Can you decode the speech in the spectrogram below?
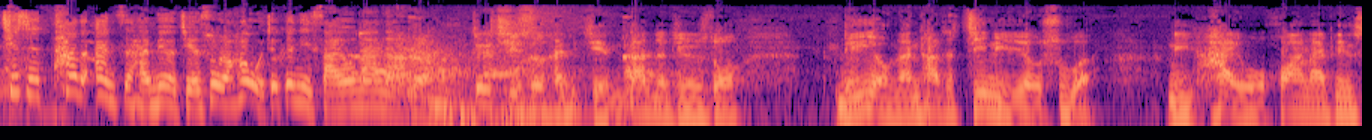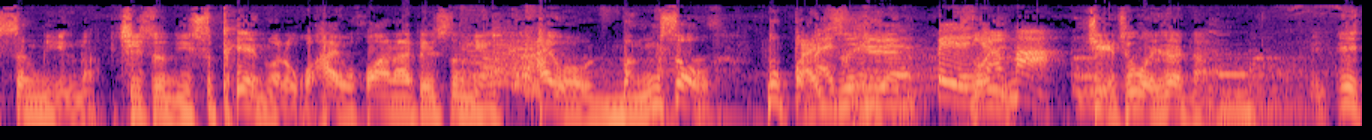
其实他的案子还没有结束，然后我就跟你撒尤娜娜。对，这个其实很简单的，就是说李永南他的心里也有数啊。你害我发那篇声明了，其实你是骗我的。我害我发那篇声明，害我蒙受不白之冤，被人家骂，解除委任了。一，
